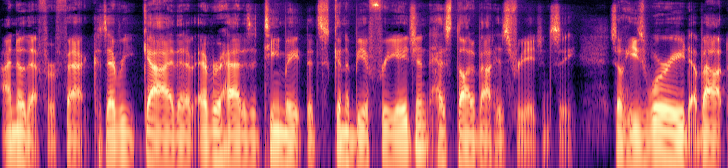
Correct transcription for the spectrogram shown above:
I know that for a fact because every guy that I've ever had as a teammate that's going to be a free agent has thought about his free agency. So he's worried about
